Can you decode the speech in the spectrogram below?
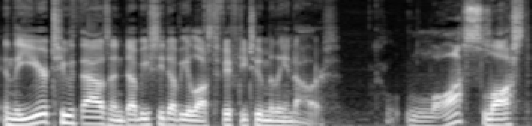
In the year 2000, WCW lost 52 million dollars. Lost. Lost,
